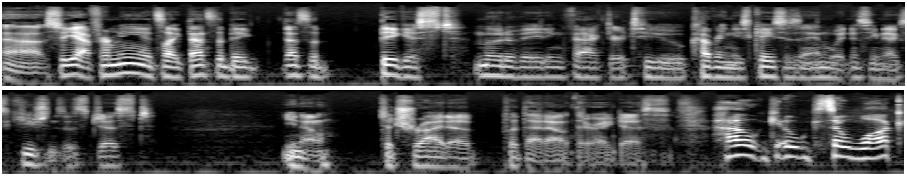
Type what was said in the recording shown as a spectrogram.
uh, so yeah, for me, it's like that's the big that's the biggest motivating factor to covering these cases and witnessing the executions is just you know to try to put that out there. I guess. How so? Walk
